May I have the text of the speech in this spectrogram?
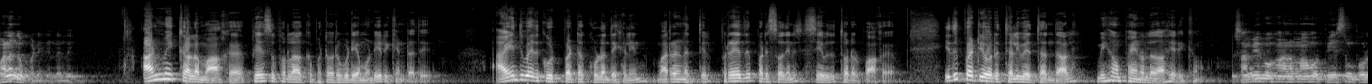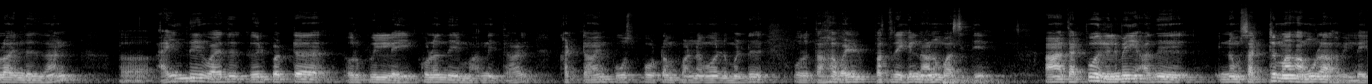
வழங்கப்படுகின்றது. அண்மை காலமாக பேசுபொருளாக்கப்பட்ட ஒரு விடயம் ஒன்று இருக்கின்றது. ஐந்து வயதுக்கு உட்பட்ட குழந்தைகளின் மரணத்தில் பிரேத பரிசோதனை செய்வது தொடர்பாக. இது பற்றி ஒரு தெளிவை தந்தால் மிகவும் பயனுள்ளதாக இருக்கும். சமீப காலமாக பேசும் பொருளாக இருந்தது தான் ஐந்து வயது கீழ்ப்பட்ட ஒரு பிள்ளை குழந்தை மரணித்தால் கட்டாயம் போஸ்ட்மார்ட்டம் பண்ண வேண்டும் என்று ஒரு தகவல் பத்திரிகையில் நானும் வாசித்தேன். ஆனால் தற்போது நிலைமை அது இன்னும் சட்டமாக அமுலாகவில்லை.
